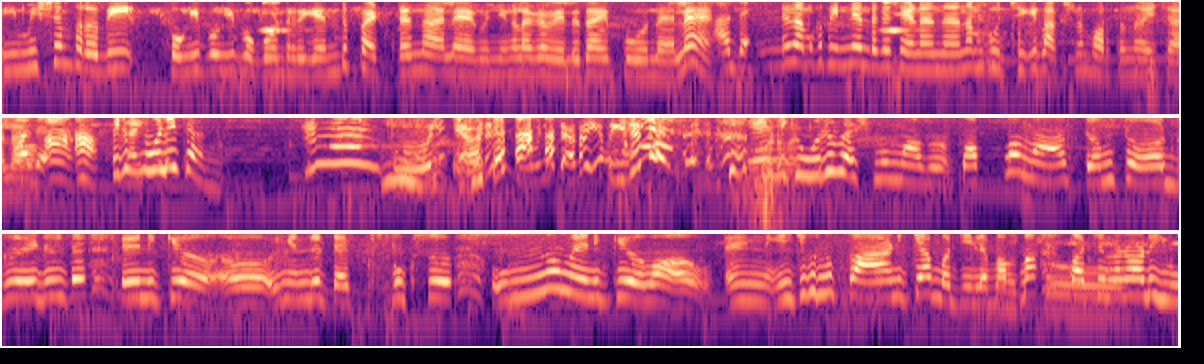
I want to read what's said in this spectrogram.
നിമിഷം പ്രതി പൊങ്ങി പൊങ്ങി പൊക്കോണ്ടിരിക്കുക എന്ത് പെട്ടെന്നല്ലേ കുഞ്ഞുങ്ങളൊക്കെ വലുതായി പോകുന്നേ അല്ലേ? നമുക്ക് പിന്നെ എന്തൊക്കെ ചെയ്യണമെന്ന്? നമുക്ക് ഉച്ചയ്ക്ക് ഭക്ഷണം പുറത്തുനിന്ന് കഴിച്ചാലോ? എനിക്ക് ഒരു വിഷമം മാത്രം. പപ്പ മാത്രം തേർഡ് ഗ്രേഡിലത്തെ എനിക്ക് ഇങ്ങനത്തെ ടെക്സ്റ്റ് ബുക്സ് ഒന്നും എനിക്ക് എനിക്കൊന്നും കാണിക്കാൻ പറ്റിയില്ല. പപ്പ കൊച്ചമ്മനോട് യു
